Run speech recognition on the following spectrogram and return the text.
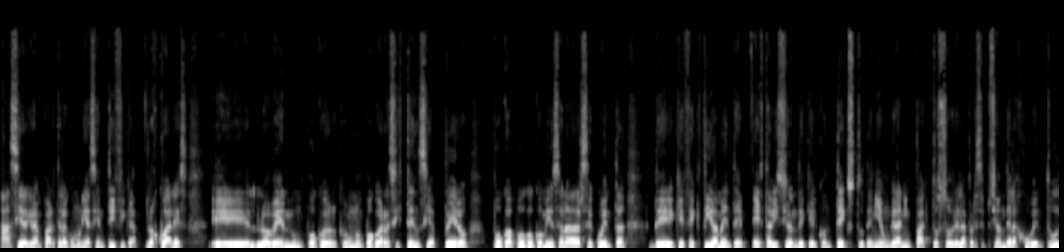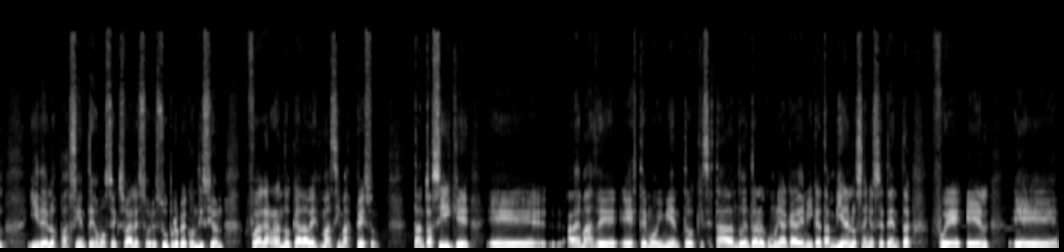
hacia gran parte de la comunidad científica, los cuales lo ven un poco con un poco de resistencia, pero poco a poco comienzan a darse cuenta de que efectivamente esta visión de que el contexto tenía un gran impacto sobre la percepción de la juventud y de los pacientes homosexuales sobre su propia condición fue agarrando cada vez más y más peso. Tanto así que, eh, además de este movimiento que se estaba dando dentro de la comunidad académica, también en los años 70 fue el eh,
